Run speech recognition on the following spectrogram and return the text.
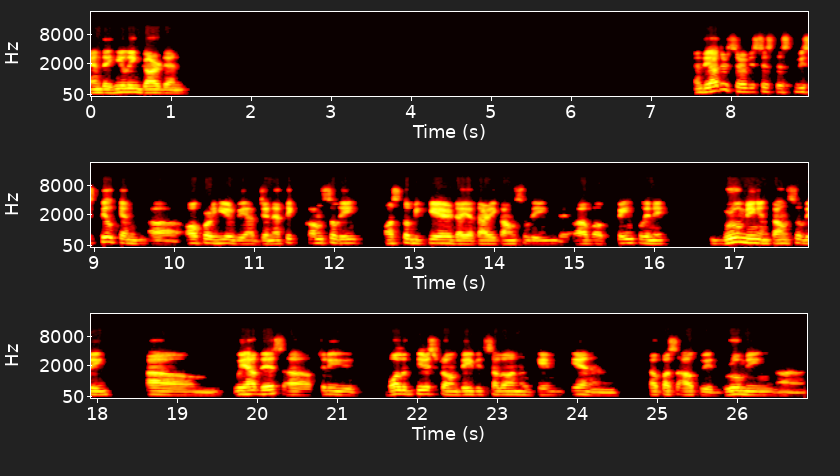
and the Healing Garden And the other services that we still can uh, offer here, we have genetic counseling, ostomy care, dietary counseling, the have a pain clinic, grooming and counseling, um, we have this uh, actually volunteers from David Salon who came in and help us out with grooming uh,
